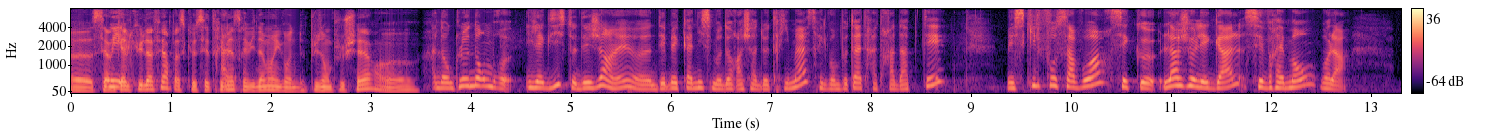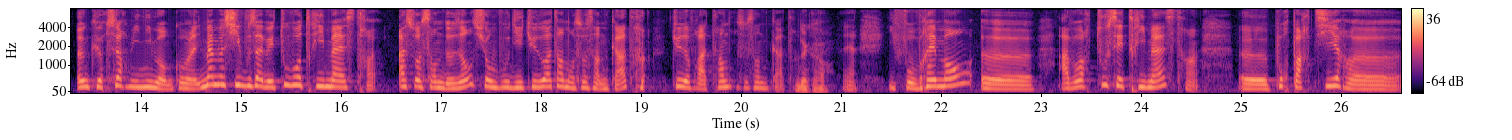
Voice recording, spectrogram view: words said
Euh, c'est un calcul à faire parce que ces trimestres, ah. évidemment, ils vont être de plus en plus chers. Euh. Ah, donc le nombre, il existe déjà hein, des mécanismes de rachat de trimestres. Ils vont peut-être être adaptés. Mais ce qu'il faut savoir, c'est que l'âge légal, c'est vraiment, voilà, un curseur minimum. Même si vous avez tous vos trimestres à 62 ans, si on vous dit tu dois attendre 64, tu devras attendre 64. D'accord. Il faut vraiment euh, avoir tous ces trimestres euh, pour partir. Euh,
